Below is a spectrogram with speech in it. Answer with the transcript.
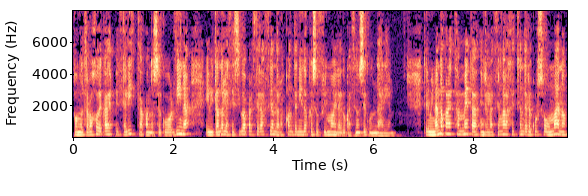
con el trabajo de cada especialista cuando se coordina, evitando la excesiva parcelación de los contenidos que sufrimos en la educación secundaria. Terminando con estas metas en relación a la gestión de recursos humanos,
